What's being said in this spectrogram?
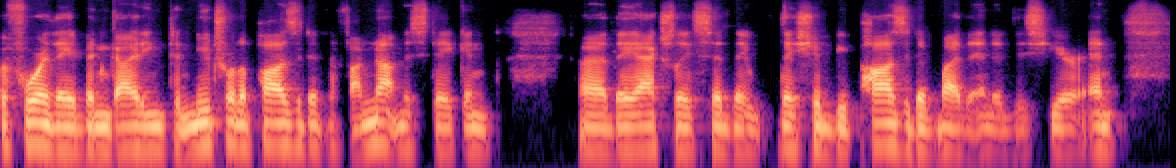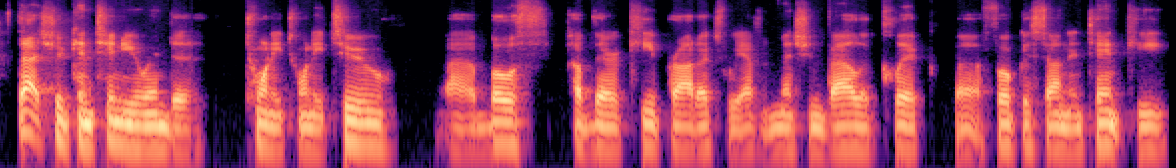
before they had been guiding to neutral to positive. If I'm not mistaken, uh, they actually said they they should be positive by the end of this year, and that should continue into 2022. Uh, both of their key products, we haven't mentioned ValidClick, uh, focused on IntentKey,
